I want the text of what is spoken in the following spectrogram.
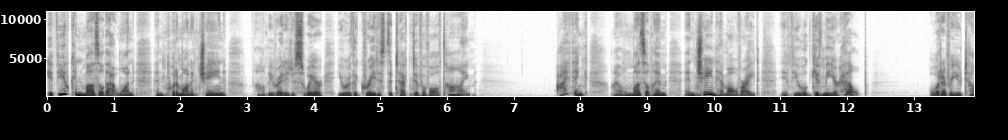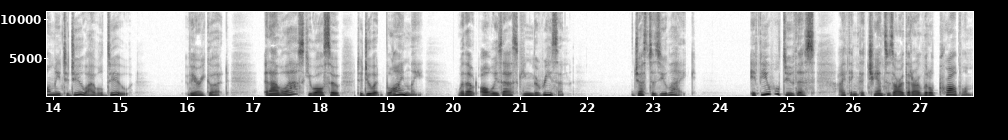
If you can muzzle that one and put him on a chain, I'll be ready to swear you are the greatest detective of all time. I think I will muzzle him and chain him all right if you will give me your help. Whatever you tell me to do, I will do. Very good. And I will ask you also to do it blindly, without always asking the reason. Just as you like. If you will do this, I think the chances are that our little problem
